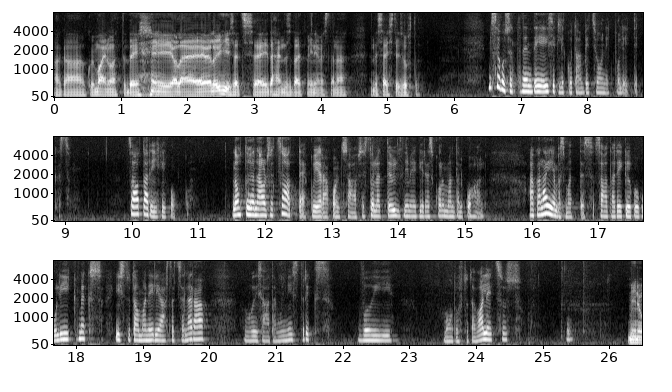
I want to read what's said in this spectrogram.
aga kui maailmavaated ei, ei ole, ei ole ühised, siis see ei tähenda seda, et me inimestena nendesse hästi ei suhtu. missugused on teie isiklikud ambitsioonid poliitikas? saada Riigikokku? noh, tõenäoliselt saate, kui erakond saab, sest olete üldnimekirjas kolmandal kohal. aga laiemas mõttes saada Riigikogu liikmeks, istuda oma neli aastat seal ära või saada ministriks või moodustada valitsus? Minu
